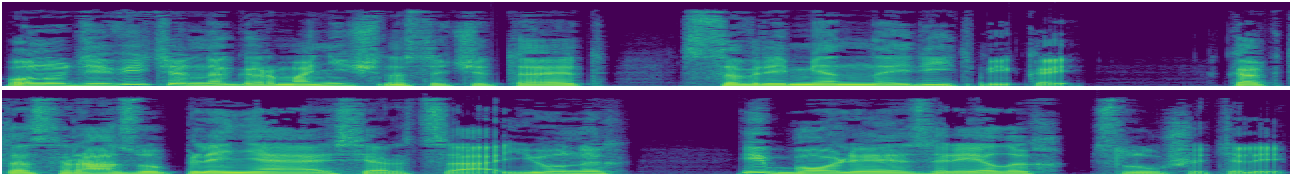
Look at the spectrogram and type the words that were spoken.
он удивительно гармонично сочетает с современной ритмикой, как-то сразу пленяя сердца юных и более зрелых слушателей.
